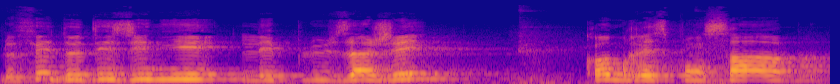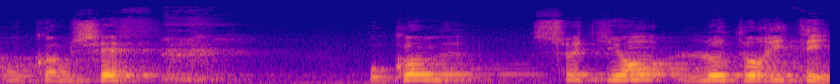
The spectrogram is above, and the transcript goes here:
Le fait de désigner les plus âgés comme responsables ou comme chefs, ou comme ceux qui ont l'autorité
